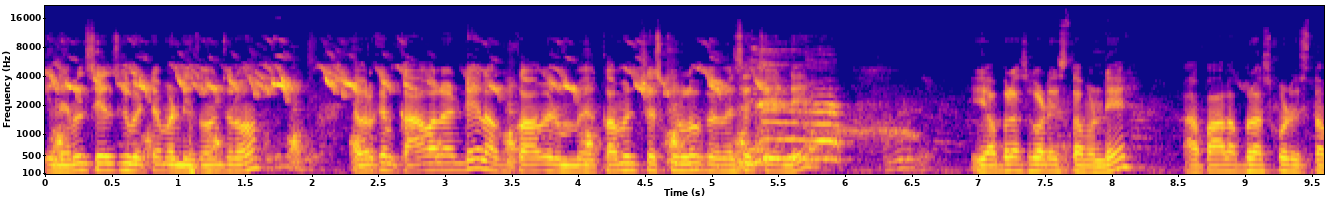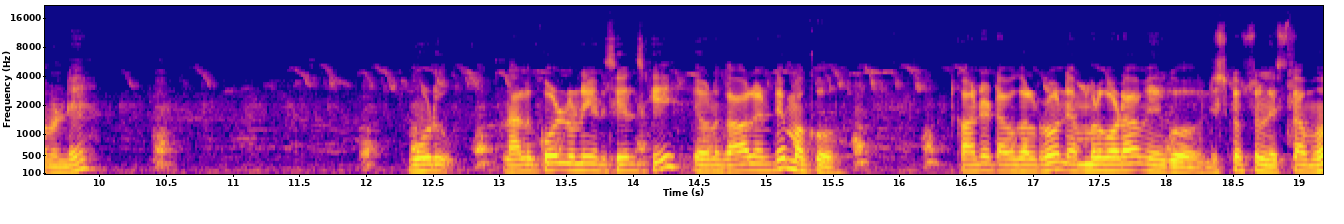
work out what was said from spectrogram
ఈ నెమిలి సేల్స్కి పెట్టామండి ఈ సంవత్సరం. ఎవరికైనా కావాలంటే నాకు కామెంట్ కామెంట్ సెక్షన్లో మెసేజ్ చేయండి. ఈ అబ్రాస్ కూడా ఇస్తామండి. ఆ పాల అబ్రాస్ కూడా ఇస్తామండి. మూడు నాలుగు కోళ్ళు ఉన్నాయండి సేల్స్కి. ఏమైనా కావాలంటే మాకు కాంటాక్ట్ అవ్వగలరు. నెంబర్ కూడా మీకు డిస్క్రిప్షన్లో ఇస్తాము.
